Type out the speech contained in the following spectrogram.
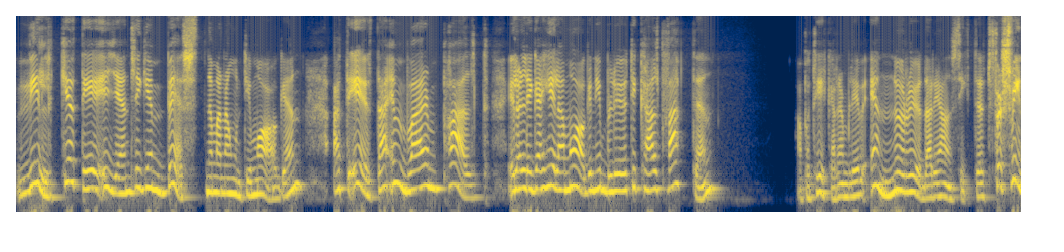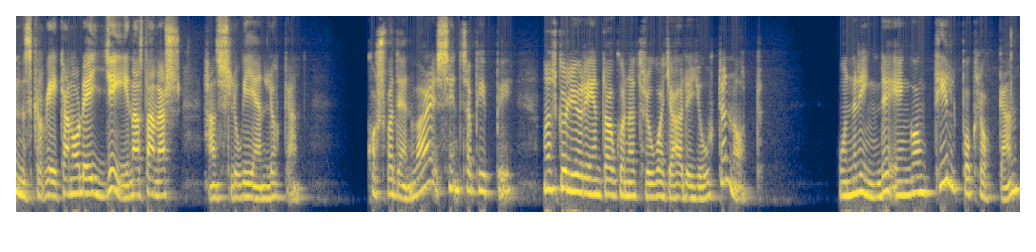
Vilket är egentligen bäst när man har ont i magen? Att äta en varm palt eller lägga hela magen i blöt i kallt vatten? Apotekaren blev ännu rödare i ansiktet. Försvinn, skrek han och det genast annars. Han slog igen luckan. Kors vad den var argsint, sa Pippi. Man skulle ju rent av kunna tro att jag hade gjort en något. Hon ringde en gång till på klockan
